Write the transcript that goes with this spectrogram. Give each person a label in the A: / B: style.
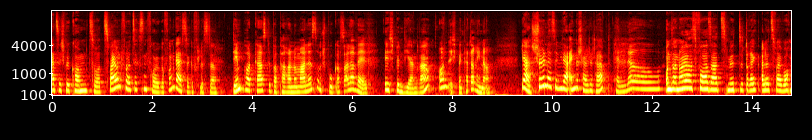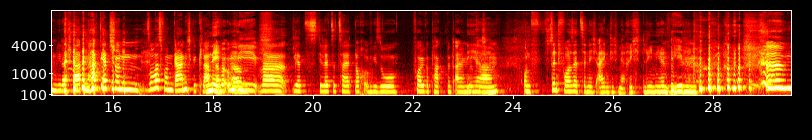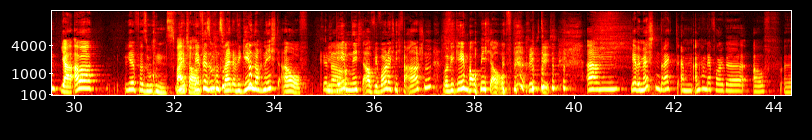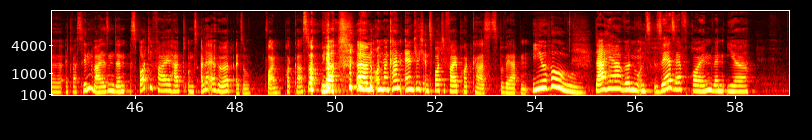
A: Herzlich willkommen zur 42. Folge von Geistergeflüster.
B: Dem Podcast über Paranormales und Spuk aus aller Welt.
A: Ich bin Diandra.
B: Und ich bin Katharina.
A: Ja, schön, dass ihr wieder eingeschaltet habt.
B: Hello.
A: Unser Neujahrsvorsatz mit direkt alle zwei Wochen wieder starten hat jetzt schon sowas von gar nicht geklappt.
B: Nee,
A: aber irgendwie war jetzt die letzte Zeit doch irgendwie so vollgepackt mit allem Möglichen.
B: Ja. Und sind Vorsätze nicht eigentlich mehr Richtlinien?
A: Eben. ähm, ja, aber wir versuchen es weiter.
B: Wir, wir versuchen es weiter. Wir geben noch nicht auf.
A: Genau.
B: Wir geben nicht auf. Wir wollen euch nicht verarschen, aber wir geben auch nicht auf.
A: Richtig. ähm, ja, wir möchten direkt am Anfang der Folge auf äh, etwas hinweisen, denn Spotify hat uns alle erhört, also vor allem Podcaster.
B: Ja.
A: ähm, und man kann endlich in Spotify Podcasts bewerten.
B: Juhu.
A: Daher würden wir uns sehr, sehr freuen, wenn ihr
